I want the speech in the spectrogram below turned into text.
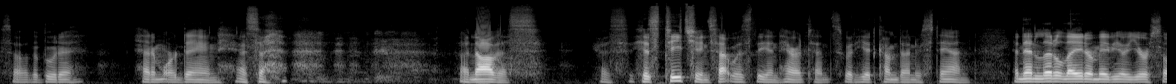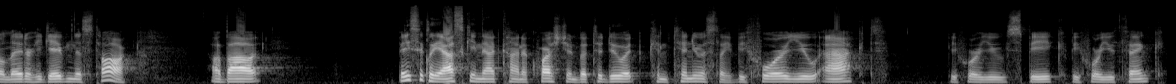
So the Buddha had him ordained as a, a novice. Because his teachings, that was the inheritance, what he had come to understand. And then a little later, maybe a year or so later, he gave him this talk about basically asking that kind of question, but to do it continuously before you act, before you speak, before you think.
